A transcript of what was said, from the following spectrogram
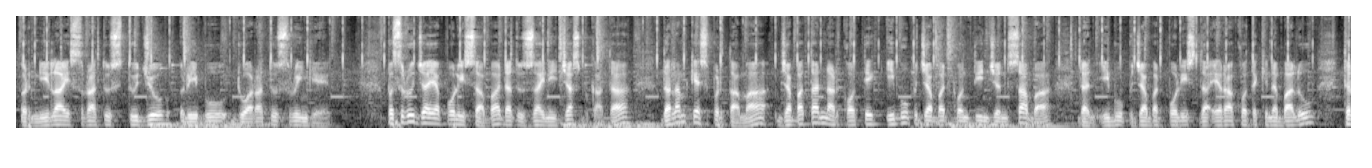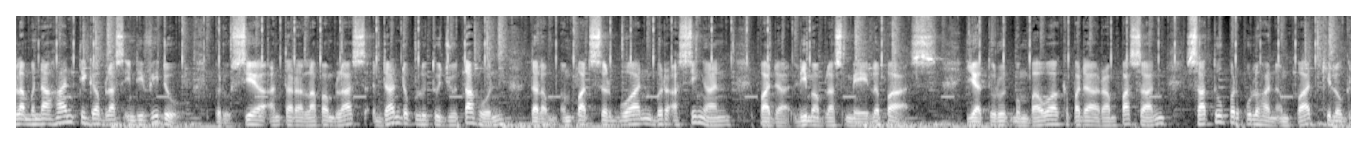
bernilai RM107,200. Pesuruhjaya Polis Sabah Datuk Zaini Jas berkata, dalam kes pertama, Jabatan Narkotik Ibu Pejabat Kontingen Sabah dan Ibu Pejabat Polis Daerah Kota Kinabalu telah menahan 13 individu berusia antara 18 dan 27 tahun dalam empat serbuan berasingan pada 15 Mei lepas. Ia turut membawa kepada rampasan 1.4 kg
